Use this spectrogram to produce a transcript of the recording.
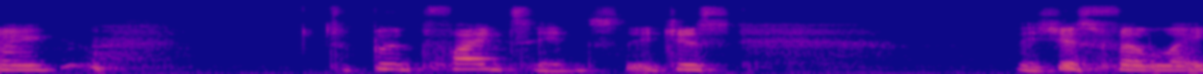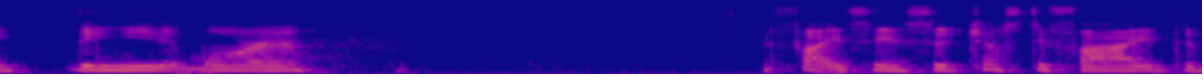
Like to put fight scenes. They just they just felt like they needed more fight scenes to justify the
